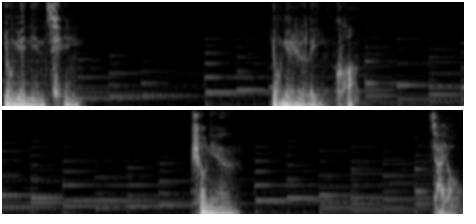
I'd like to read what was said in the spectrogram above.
永远年轻，永远热泪盈眶。少年，加油！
